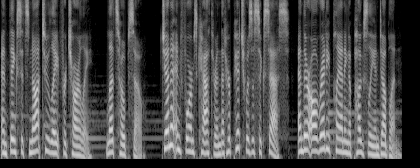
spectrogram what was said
and thinks it's not too late for Charlie. Let's hope so. Jenna informs Catherine that her pitch was a success, and they're already planning a Pugsley in Dublin.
